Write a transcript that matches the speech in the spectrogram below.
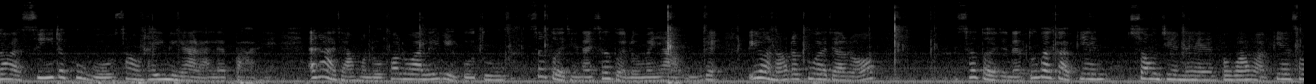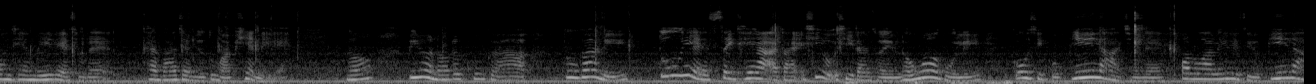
ကစီးတစ်ခုကိုစောင့်ထိန်နေရတာလည်းပါတယ်အဲ့ဒါကြောင့်မလို့ follower လေးတွေကို तू ဆက်သွယ်ခြင်းတိုင်းဆက်သွယ်လို့မရဘူးတဲ့ပြီးတော့နောက်တစ်ခုကကြတော့ဆက်သွယ်ခြင်းနဲ့သူ့ဘက်ကပြန်ဆောင်ခြင်းနဲ့ဘဝမှာပြန်ဆောင်ခြင်းသေးတယ်ဆိုတော့ခံစားချက်မျိုးသူ့မှာဖြစ်နေတယ်နော်ပြီးတော့နောက်တစ်ခုကသူကလေ သူ့ရဲ့စိတ်ထဲကအတိုင်းအရှိကိုအရှိတိုင်းဆိုရင်လုံးဝကိုလေကိုယ့်စီကိုပြေးလာခြင်းနဲ့ follower လေးတွေစီကိုပြေးလာ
